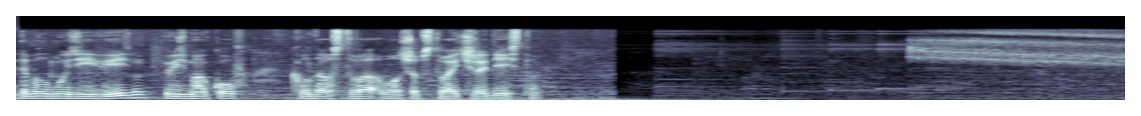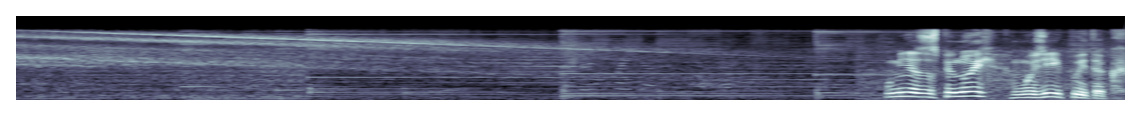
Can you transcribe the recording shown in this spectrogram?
Это был музей ведьм, ведьмаков, колдовства, волшебства и чародейства. У меня за спиной музей пыток.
